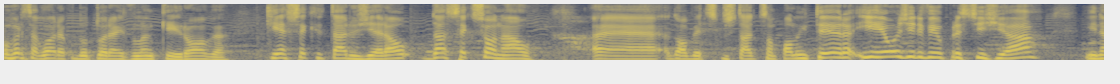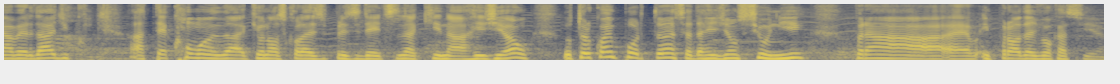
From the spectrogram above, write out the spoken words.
Conversa agora com o doutor Aislan Queiroga, que é secretário-geral da seccional é, do Alberto do Estado de São Paulo inteira. E hoje ele veio prestigiar e, na verdade, até comandar aqui o nosso colégio de presidentes aqui na região. Doutor, qual a importância da região se unir pra, é, em prol da advocacia?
